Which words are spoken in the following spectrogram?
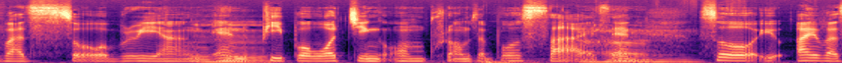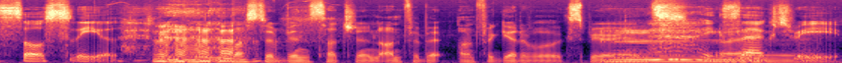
was so brilliant, and mm-hmm. people watching on from the both sides, and uh-huh. so you- I was so thrilled. it must have been such an unforget- unforgettable experience. Ah, right? exactly.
